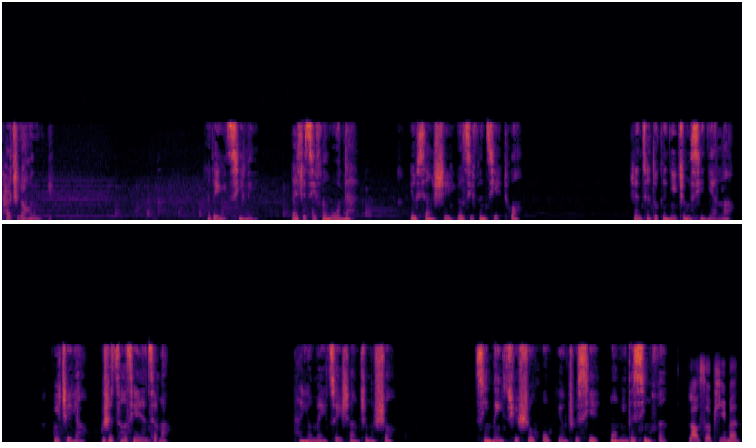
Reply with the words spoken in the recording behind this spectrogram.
他只要你。他的语气里带着几分无奈，又像是有几分解脱。人家都跟你这么些年了，你这样不是糟践人家吗？谭咏梅嘴上这么说。心里却疏忽涌出些莫名的兴奋。老色皮们，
